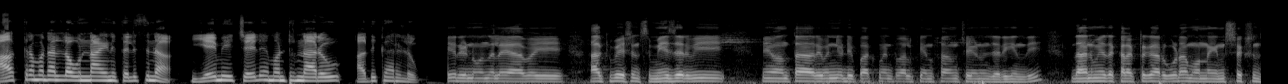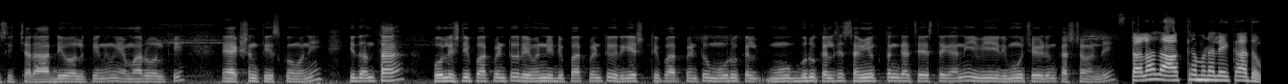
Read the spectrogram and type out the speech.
ఆక్రమణల్లో ఉన్నాయని తెలిసినా ఏమీ చేయలేమంటున్నారు అధికారులు. రెండు వందల యాభై ఆక్యుపేషన్స్ మేజర్వి మేమంతా రెవెన్యూ డిపార్ట్మెంట్ వాళ్ళకి ఇన్ఫార్మ్ చేయడం జరిగింది. దాని మీద కలెక్టర్ గారు కూడా మొన్న ఇన్స్ట్రక్షన్స్ ఇచ్చారు ఆర్డీఓలకి ఎంఆర్ఓలకి యాక్షన్ తీసుకోమని. ఇదంతా police department revenue department irrigation department మూడు ముగ్గురు కలిసి సంయుక్తంగా చేస్తే గానీ ఇవి రిమూవ్ చేయడం కష్టం అండి స్థలాల ఆక్రమణలే కాదు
